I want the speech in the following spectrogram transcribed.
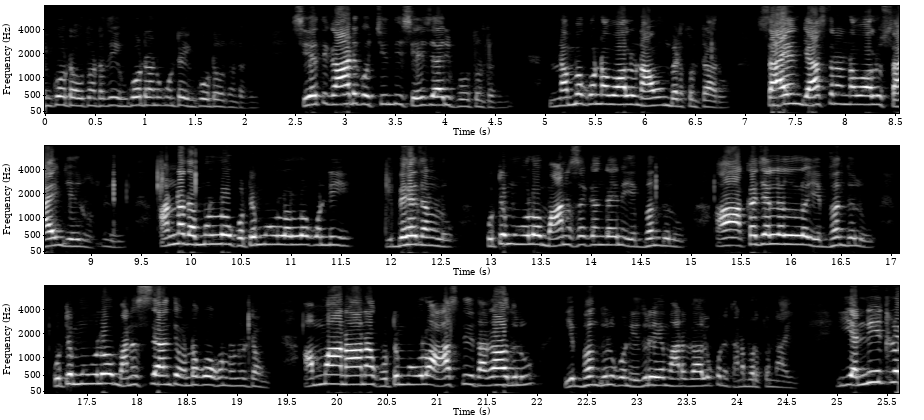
ఇంకోటి అవుతుంటుంది ఇంకోటి అనుకుంటే ఇంకోటి అవుతుంటుంది. చేతికాడికి వచ్చింది చేజారిపోతుంటుంది నమ్మకున్న వాళ్ళు నామం పెడుతుంటారు. సాయం చేస్తానన్న వాళ్ళు సాయం చేయలేదు అన్నదమ్ముల్లో కుటుంబంలో కొన్ని విభేదనలు కుటుంబంలో మానసికంగా అయిన ఇబ్బందులు ఆ అక్కజల్లలో ఇబ్బందులు కుటుంబంలో మనశ్శాంతి ఉండకోకుండా ఉండటం అమ్మా నాన్న కుటుంబంలో ఆస్తి తగాదులు ఇబ్బందులు కొన్ని ఎదురయ్యే మార్గాలు కొన్ని కనబడుతున్నాయి. ఈ అన్నిట్లో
